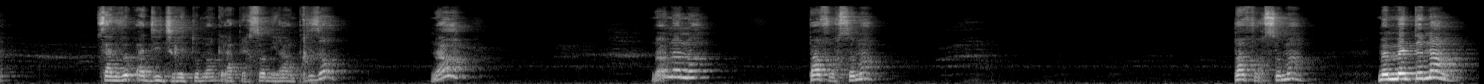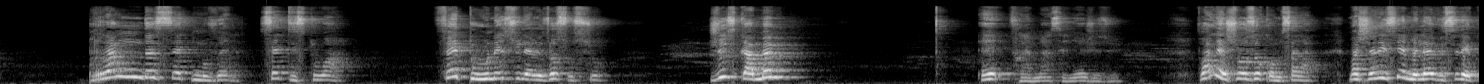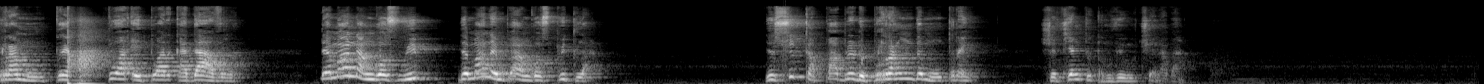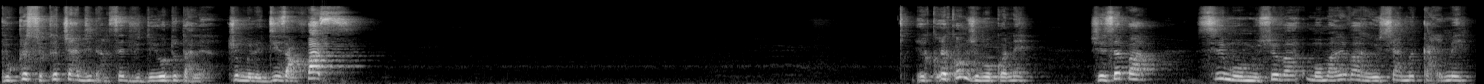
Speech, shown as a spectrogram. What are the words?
ça ne veut pas dire directement que la personne ira en prison. Non. Non, non, non. Pas forcément. Pas forcément. Mais maintenant, prendre cette nouvelle, cette histoire, fait tourner sur les réseaux sociaux, jusqu'à même... Et vraiment, Seigneur Jésus, voilà les choses comme ça là. Ma chérie, si elle me lève ici et prend mon train, toi et toi, le cadavre, demande à gosse demande un peu à gosse là. Je suis capable de prendre mon train. Je viens te trouver où tu es là-bas. Pour que ce que tu as dit dans cette vidéo tout à l'heure, tu me le dises en face. Et, comme je me connais, je ne sais pas si mon monsieur va, mon mari va réussir à me calmer.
